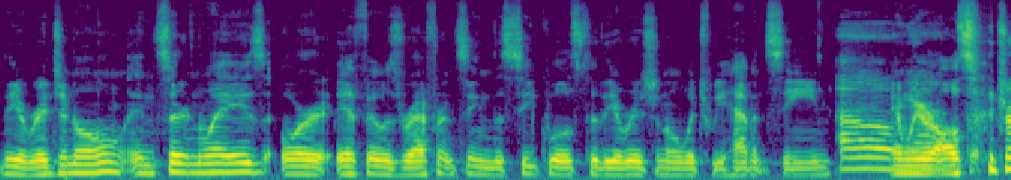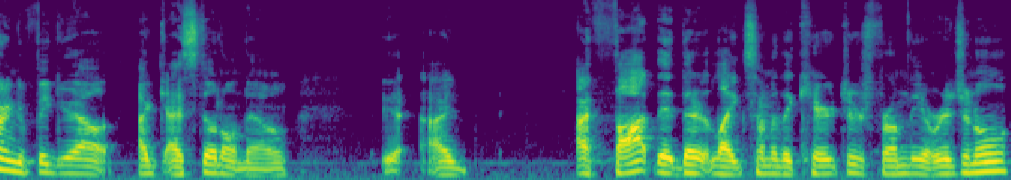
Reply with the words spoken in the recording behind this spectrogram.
the original in certain ways or if it was referencing the sequels to the original which we haven't seen Oh, and we were also trying to figure out I, I still don't know i i thought that they're like some of the characters from the original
